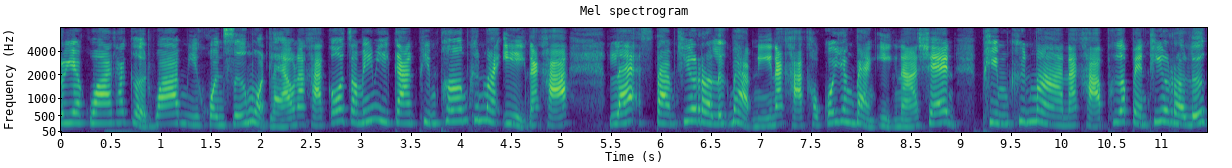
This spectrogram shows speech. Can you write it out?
เรียกว่าถ้าเกิดว่ามีคนซื้อหมดแล้วนะคะ ก็จะไม่มีการพิมพ์เพิ่มขึ้นมาอีกนะคะ และสแตมป์ที่ระลึกแบบนี้นะคะเขาก็ยังแบ่งอีกนะ เช่น พิมพ์ขึ้นมานะคะ เพื่อเป็นที่ระลึก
